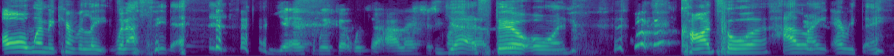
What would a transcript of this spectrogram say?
all women can relate when I say that. yes, wake up with your eyelashes. Yes, still on. Contour, highlight, everything.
